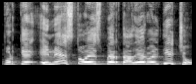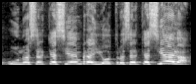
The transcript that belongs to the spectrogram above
Porque en esto es verdadero el dicho, uno es el que siembra y otro es el que ciega.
